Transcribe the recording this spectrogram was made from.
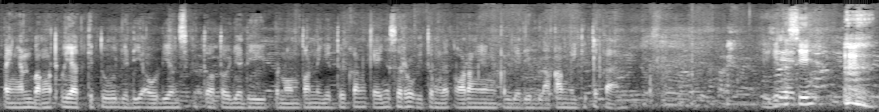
pengen banget lihat gitu jadi audiens gitu atau jadi penonton gitu kan kayaknya seru itu ngeliat orang yang kerja di belakangnya gitu kan. Ya gitu Jadi- sih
